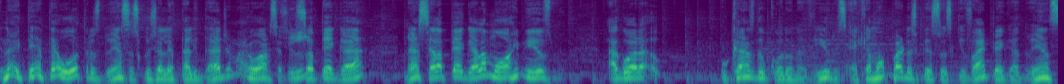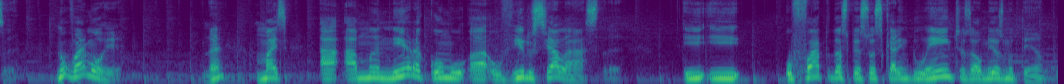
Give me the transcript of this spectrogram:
é, não, e tem até outras doenças cuja letalidade é maior. Se a Sim. pessoa pegar, né, se ela pegar, ela morre mesmo. Agora, o caso do coronavírus é que a maior parte das pessoas que vai pegar a doença não vai morrer né? Mas a, a maneira como a, o vírus se alastra e, e, o fato das pessoas ficarem doentes ao mesmo tempo,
